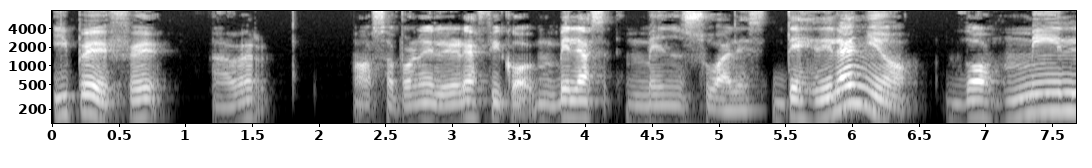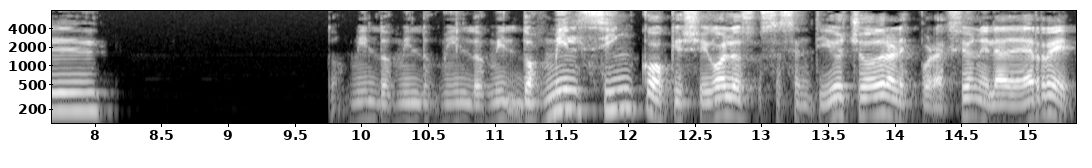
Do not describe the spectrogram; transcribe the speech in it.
YPF, a ver, vamos a poner el gráfico velas mensuales. Desde el año 2000, 2000, 2000, 2000, 2000, 2005 que llegó a los 68 dólares por acción el ADR,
